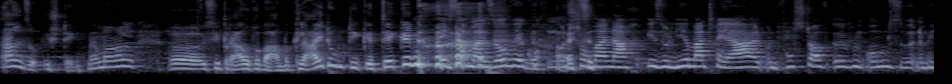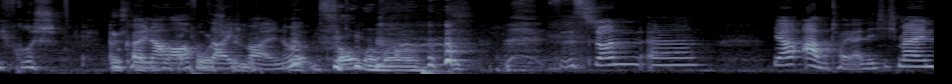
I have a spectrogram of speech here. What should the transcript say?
Also, ich denke mir mal, äh, Sie brauchen warme Kleidung, dicke Decken. Ich sag mal so, wir gucken uns Also- schon mal nach Isoliermaterial und Feststofföfen um. Es wird nämlich frisch im Das Kölner Hafen, sag ich mal. Ne? Ja. Schauen wir mal. Es ist schon äh, ja, abenteuerlich. Ich meine,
